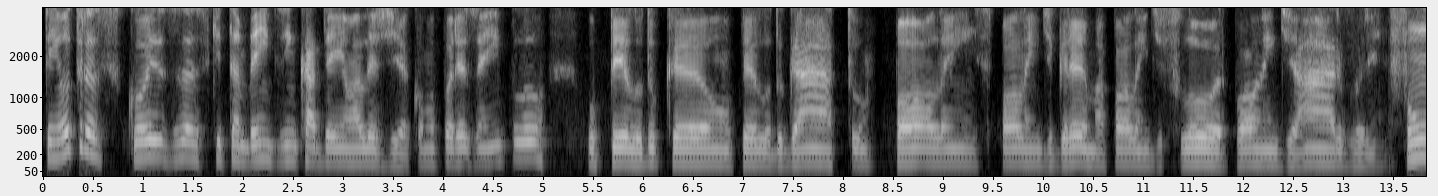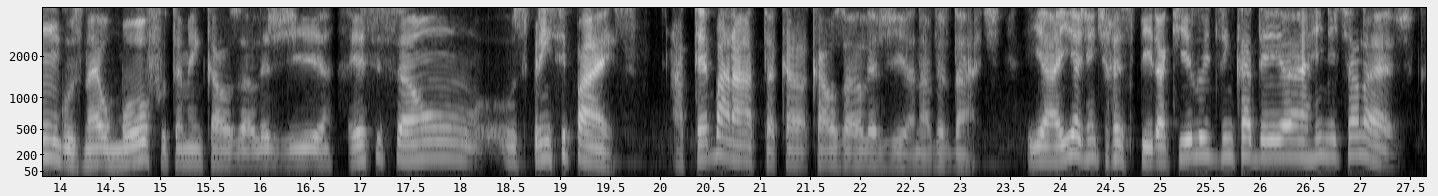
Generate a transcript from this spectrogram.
Tem outras coisas que também desencadeiam a alergia, como, por exemplo, o pelo do cão, o pelo do gato, pólens, pólen de grama, pólen de flor, pólen de árvore, fungos, né? O mofo também causa alergia. Esses são os principais. Até barata causa alergia, na verdade. E aí a gente respira aquilo e desencadeia a rinite alérgica.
